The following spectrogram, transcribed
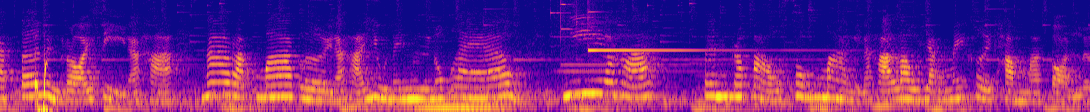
Chapter 104 นะคะ น่ารักมากเลยนะคะ อยู่ในมือนกแล้ว นี่นะคะ เป็นกระเป๋าทรงใหม่นะคะ เรายังไม่เคยทำมาก่อนเล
